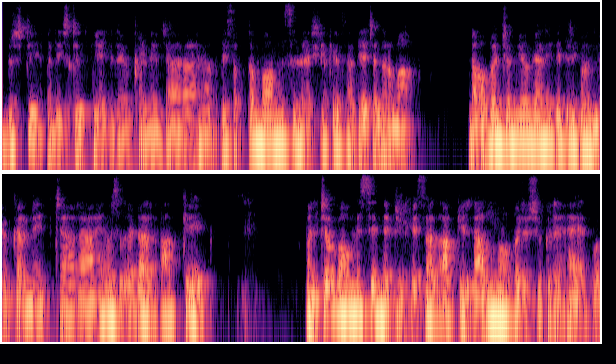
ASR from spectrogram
दृष्टि अधिष्ठित केंद्र करने जा रहा है। आपके सप्तम भाव में से राशि के साथ यह चंद्रमा नवपंचम योग यानी कि त्रिकोण योग करने जा रहा है। उसी प्रकार आपके पंचम भाव में से नेपच्यून के साथ आपके लाभ भाव का जो शुक्र है, वह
